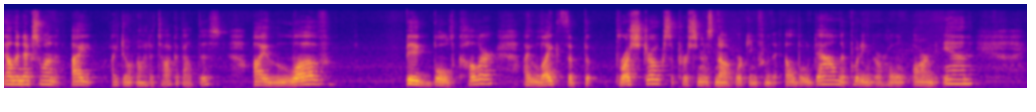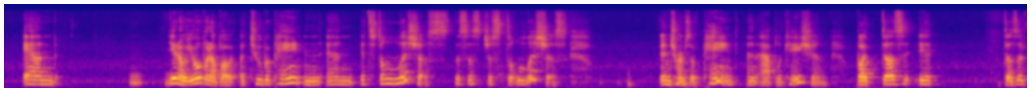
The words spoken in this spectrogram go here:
Now the next one, I, I don't know how to talk about this. I love big, bold color. I like the brush strokes. The person is not working from the elbow down. They're putting their whole arm in. And you know, you open up a, a tube of paint and, and it's delicious. This is just delicious in terms of paint and application. But does it does it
